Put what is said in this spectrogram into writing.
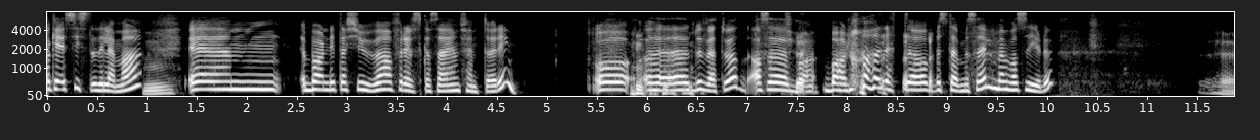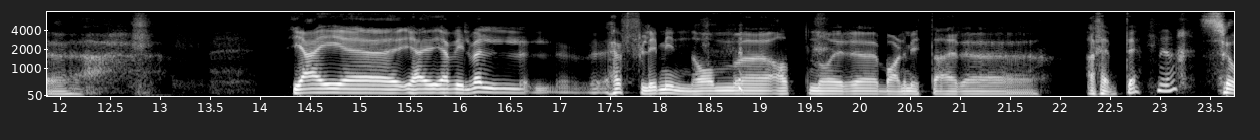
Ok, siste dilemma. Mm. Eh, barnet ditt er 20, har forelska seg i en 50-åring. Og eh, du vet jo at altså, bar barna har rett til å bestemme selv, men hva sier du? Jeg, eh, jeg, jeg vil vel høflig minne om eh, at når eh, barnet mitt er, er 50, Ja. så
